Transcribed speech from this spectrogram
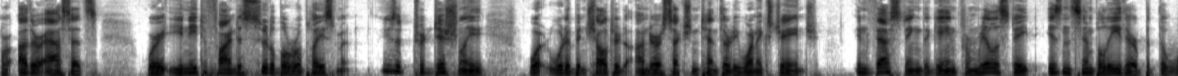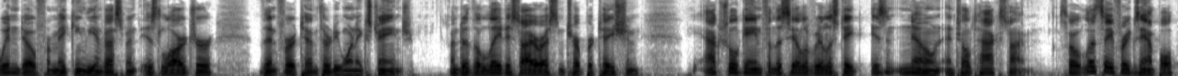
or other assets where you need to find a suitable replacement. These are traditionally what would have been sheltered under a Section 1031 exchange. Investing the gain from real estate isn't simple either, but the window for making the investment is larger than for a 1031 exchange. Under the latest IRS interpretation, the actual gain from the sale of real estate isn't known until tax time. So let's say, for example,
